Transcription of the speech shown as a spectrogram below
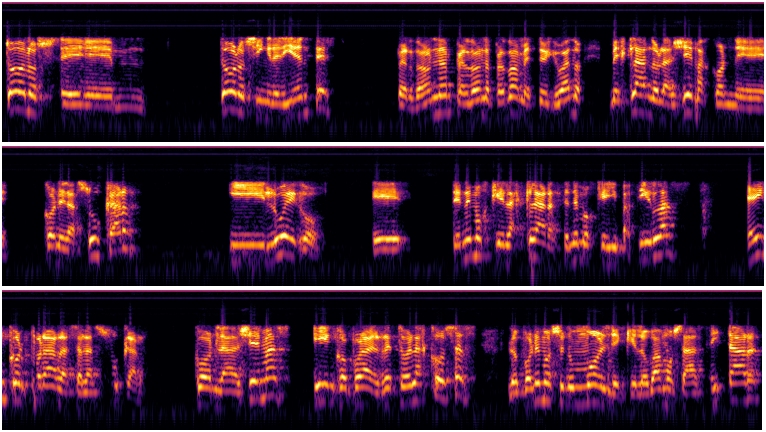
todos los... Eh, todos los ingredientes, perdona, perdona, perdona, me estoy equivocando, mezclando las yemas con, eh, con el azúcar y luego eh, tenemos que las claras, tenemos que batirlas e incorporarlas al azúcar con las yemas e incorporar el resto de las cosas, lo ponemos en un molde que lo vamos a aceitar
